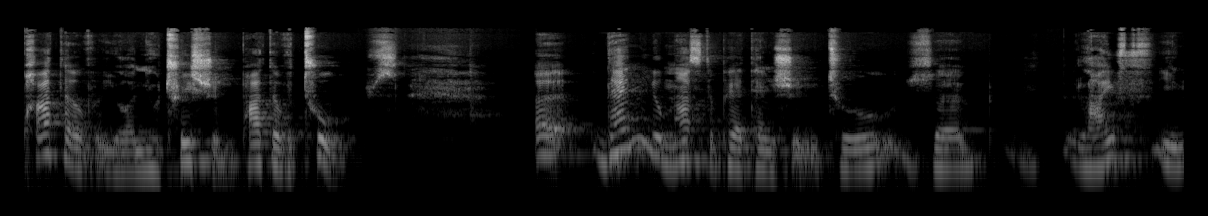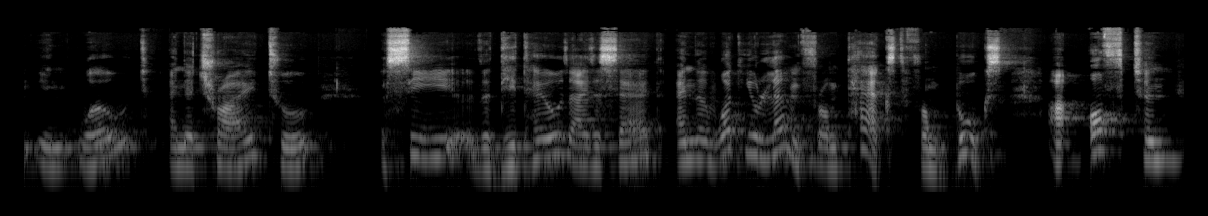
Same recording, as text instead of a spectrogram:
part of your nutrition, part of tools. Uh, then you must pay attention to the life in, in world and try to see the details, as I said, and what you learn from text, from books, are often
